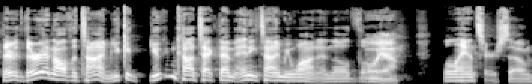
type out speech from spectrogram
they're they're in all the time. You could you can contact them anytime you want, and they'll, they'll oh yeah they'll answer. So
